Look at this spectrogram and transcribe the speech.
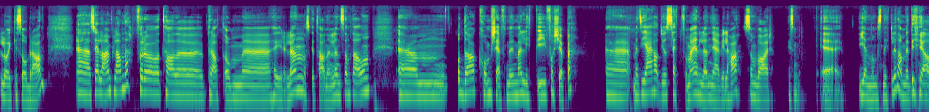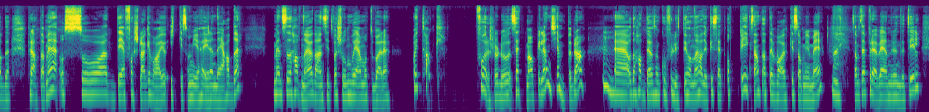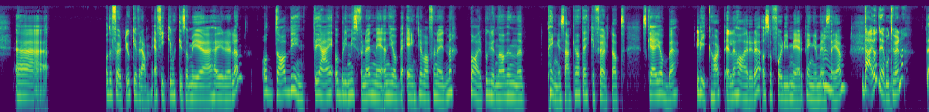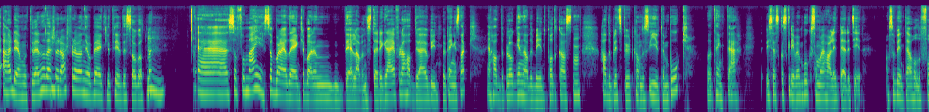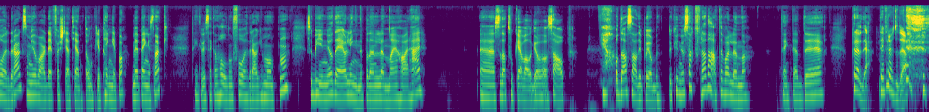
lå ikke så bra an. Eh, Så jeg la en plan da, for å ta eh, prat om eh, høyere lønn, og skal ta den lønnssamtalen. Um, Og da kom sjefen min meg litt i forkjøpet. Eh, mens jeg hadde jo sett for meg en lønn jeg ville ha, som var liksom, eh, gjennomsnittlig da, med de jeg hadde prata med. Og så det forslaget var jo ikke så mye høyere enn det jeg hadde. Men så havna jeg jo da i en situasjon hvor jeg måtte bare Oi, takk! Foreslår du å sette meg opp i lønn? Kjempebra! Eh, og da hadde jeg en sånn konvolutt i hånda. Jeg hadde jo ikke sett oppi, ikke sant? at det var jo ikke så mye mer. Nei. Så måtte jeg prøve en runde til. Eh, og det førte jo ikke fram. Jeg fikk jo ikke så mye høyere lønn. Og da begynte jeg å bli misfornøyd med en jobb jeg egentlig var fornøyd med. Bare av denne pengesaken. At jeg ikke følte at skal jeg jobbe like hardt eller hardere, og så får de mer penger med seg hjem. Det er jo demotiverende. Det er demotiverende, og det er så rart, for det var en jobb jeg egentlig trivdes så godt med. Eh, så for meg så ble jo det egentlig bare en del av en større greie, for da hadde jo jeg jo begynt med pengesnakk. Jeg hadde bloggen, jeg hadde begynt podkasten, hadde blitt spurt kan du gi ut en bok. Og da tenkte jeg hvis jeg skal skrive en bok, så må jeg ha litt bedre tid. Og så begynte jeg å holde foredrag, som jo var det første jeg tjente ordentlig penger på, med pengesnakk. Tenkte hvis jeg kan holde noen foredrag i måneden, så begynner jo det å ligne på den lønna jeg har her. Eh, Så da tok jeg valget og sa opp. Ja. Og da sa de på jobben du kunne jo sagt fra da at det var lønna. Tenkte jeg, det prøvde jeg. Det prøvde du, ja.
